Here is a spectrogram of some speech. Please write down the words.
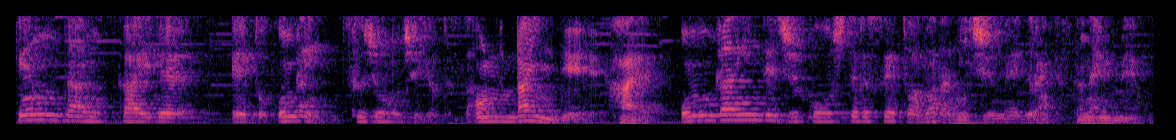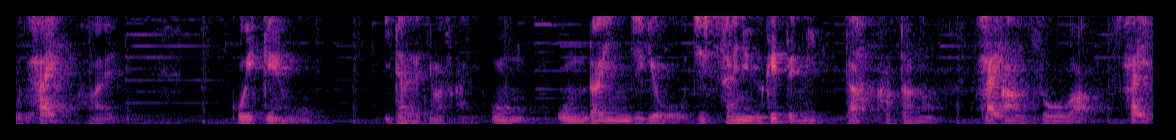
現段階でえーと、オンライン通常の授業ですか？オンラインではい。オンラインで受講してる生徒はまだ20名ぐらいですかね。20名ほど。はい、はい、ご意見をいただいてますかね？オンオンライン授業を実際に受けてみた方のご感想は？はい、はい、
